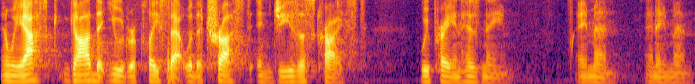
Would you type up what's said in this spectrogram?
And we ask, God, that you would replace that with a trust in Jesus Christ. We pray in his name. Amen and amen.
